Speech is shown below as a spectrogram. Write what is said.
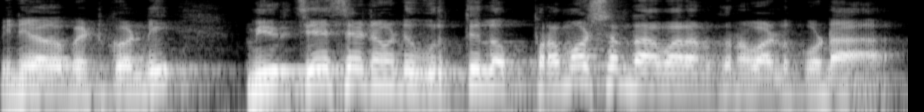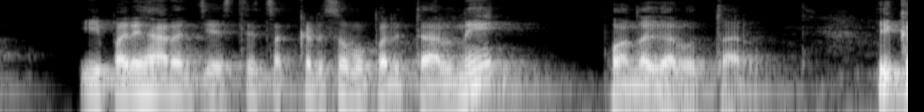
వినియోగపెట్టుకోండి మీరు చేసేటువంటి వృత్తిలో ప్రమోషన్ రావాలనుకున్న వాళ్ళు కూడా ఈ పరిహారం చేస్తే చక్కటి శుభ ఫలితాలని పొందగలుగుతారు. ఇక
